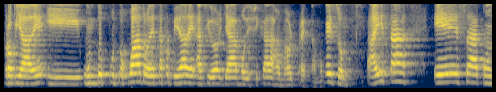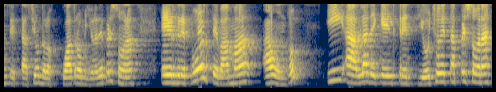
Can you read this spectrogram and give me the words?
propiedades y un 2.4 de estas propiedades han sido ya modificadas un mejor préstamo. Eso, ahí está esa contestación de los 4 millones de personas. El reporte va más a hondo y habla de que el 38 de estas personas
